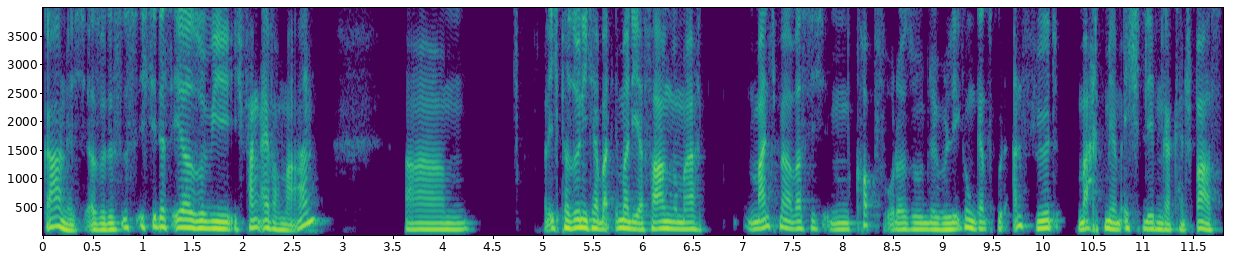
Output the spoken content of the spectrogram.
gar nicht. Also das ist, ich sehe das eher so wie, ich fange einfach mal an. Ähm, ich persönlich habe halt immer die Erfahrung gemacht, manchmal, was sich im Kopf oder so in der Überlegung ganz gut anfühlt, macht mir im echten Leben gar keinen Spaß.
